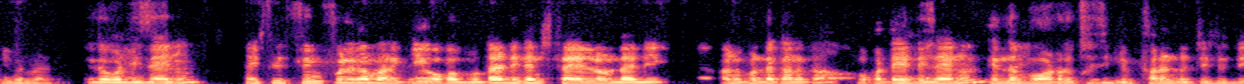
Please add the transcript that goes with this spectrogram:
ఇది మేడం. ఇది ఒక డిజైన్ నెక్స్ట్ సింపుల్గా మనకి ఒక బుట్ట డిజైన్ స్టైల్లో ఉండాలి అనుకుంటే కనుక ఒకటే డిజైన్ కింద బార్డర్ వచ్చేసి డిఫరెంట్ వచ్చేసింది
